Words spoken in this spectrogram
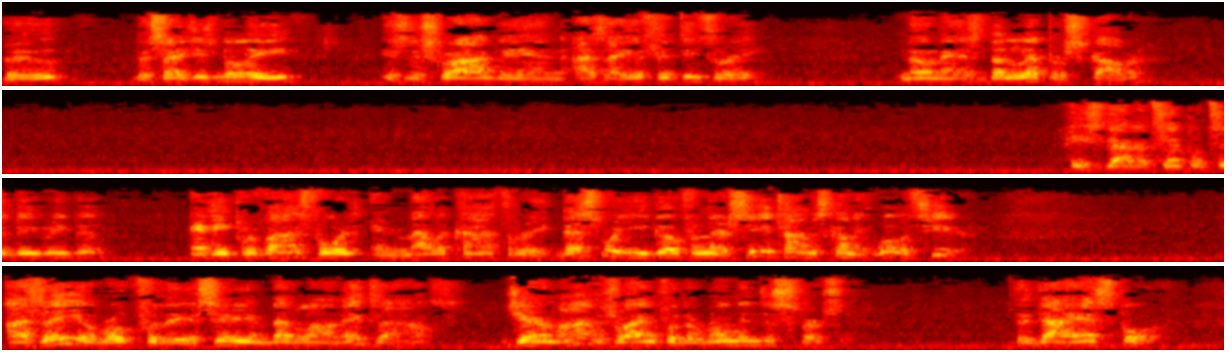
who the sages believe is described in Isaiah 53, known as the leper scholar. He's got a temple to be rebuilt. And he provides for it in Malachi 3. That's where you go from there. See, a time is coming. Well, it's here. Isaiah wrote for the Assyrian Babylon exiles. Jeremiah is writing for the Roman dispersal, the diaspora.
